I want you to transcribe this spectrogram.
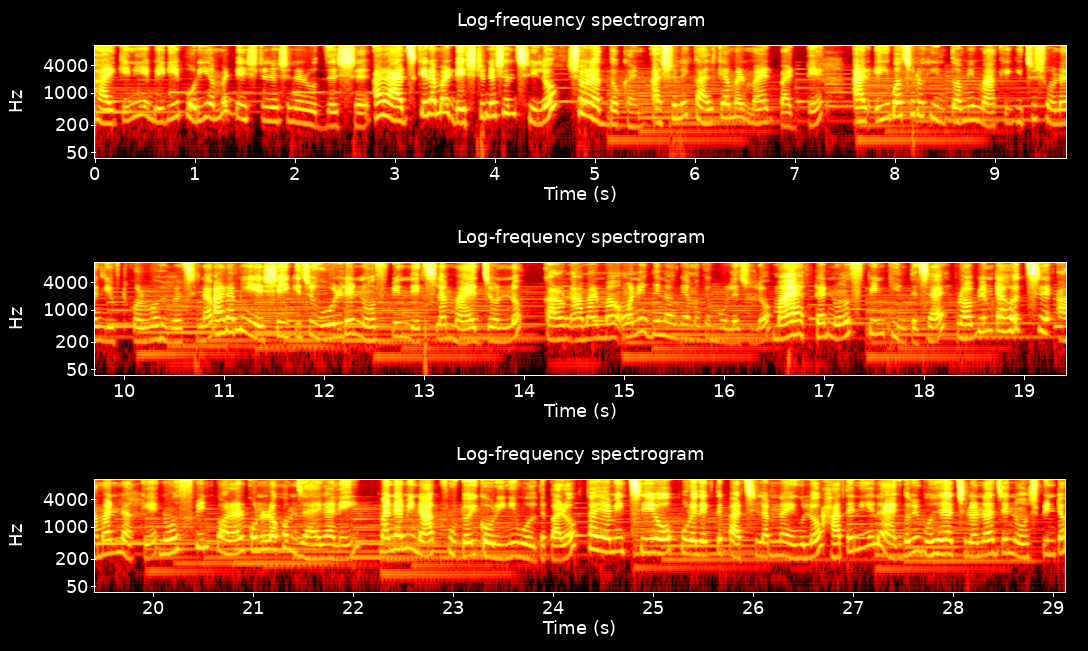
ভাইকে নিয়ে বেরিয়ে পড়ি আমার ডেস্টিনেশনের উদ্দেশ্যে। আর আজকের আমার ডেস্টিনেশন ছিল সোনার দোকান। আসলে কালকে আমার মায়ের বার্থডে আর এই বছরও কিন্তু আমি মাকে কিছু সোনা গিফট করব ভেবেছিলাম। আর আমি এসেই কিছু গোল্ডেন নোজ পিন দেখছিলাম মায়ের জন্য। কারণ আমার মা অনেক দিন আগে আমাকে বলেছিল, মা, একটা নোজ পিন কিনতে চায় প্রবলেমটা হচ্ছে আমার নাকে নোজ পিন পরার কোনো রকম জায়গা নেই। মানে আমি নাক ফুটোই করিনি বলতে পারো। তাই আমি চেয়েও পরে দেখতে পাচ্ছিলাম না এগুলো। হাতে নিয়ে না একদমই বোঝা যাচ্ছিল না যে নোজ পিনটা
